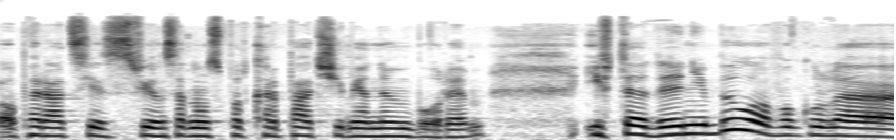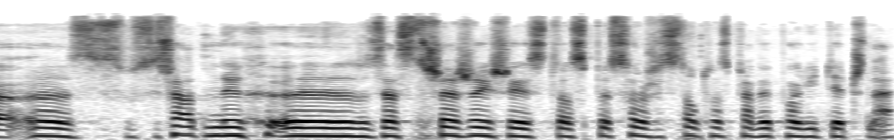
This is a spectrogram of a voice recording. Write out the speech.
operację związaną z Podkarpaciem Janem Burym. I wtedy nie było w ogóle żadnych zastrzeżeń, że, jest to, że są to sprawy polityczne.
